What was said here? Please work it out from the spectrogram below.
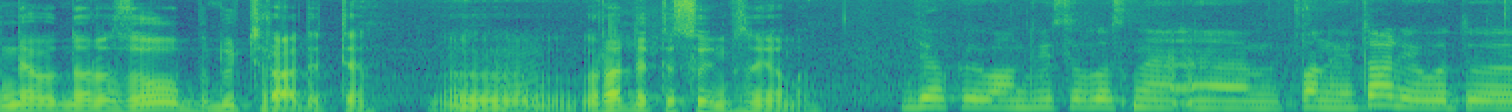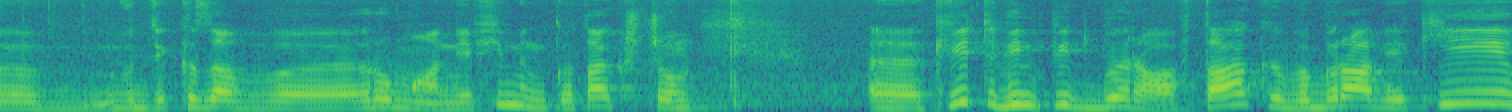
неодноразово будуть радити, радити своїм знайомим. Дякую вам. Дивіться, власне, пане Віталію, от, от казав Роман Єфіменко, так що. Е, Квіти він підбирав, так вибирав, які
